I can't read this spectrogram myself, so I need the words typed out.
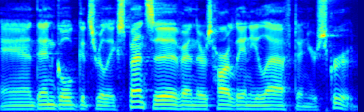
And then gold gets really expensive and there's hardly any left and you're screwed.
